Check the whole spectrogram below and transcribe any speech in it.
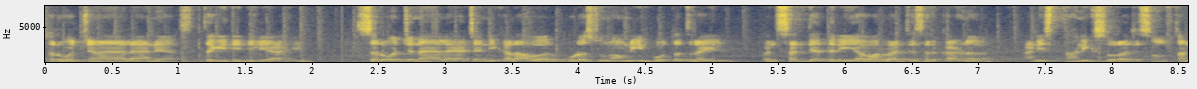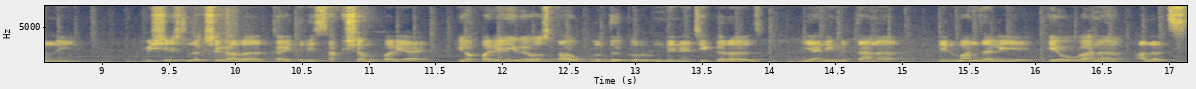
सर्वोच्च न्यायालयाने स्थगिती दिली आहे. सर्वोच्च न्यायालयाच्या निकालावर पुढे सुनावणी होतच राहील पण सध्या तरी यावर राज्य सरकारनं आणि स्थानिक स्वराज्य संस्थांनी विशेष लक्ष घालत काहीतरी सक्षम पर्याय किंवा पर्यायी व्यवस्था उपलब्ध करून देण्याची गरज या निमित्तानं निर्माण झाली आहे हे ओघानं आलंच.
